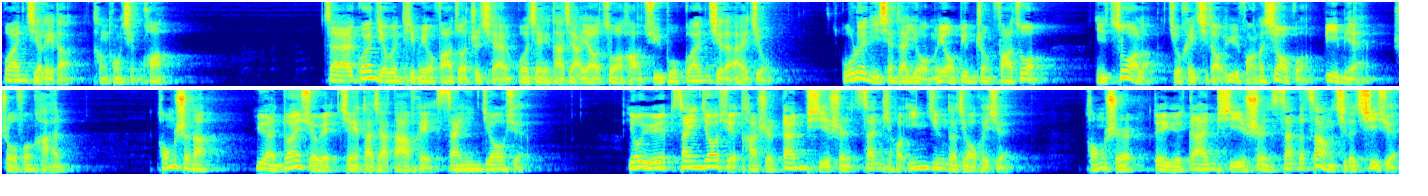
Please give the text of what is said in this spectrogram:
关节类的疼痛情况。在关节问题没有发作之前，我建议大家要做好局部关节的艾灸。无论你现在有没有病症发作，你做了就可以起到预防的效果，避免受风寒。同时呢。远端穴位建议大家搭配三阴交穴，由于三阴交穴它是肝脾肾三条阴经的交汇穴，同时对于肝脾肾三个脏器的气血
